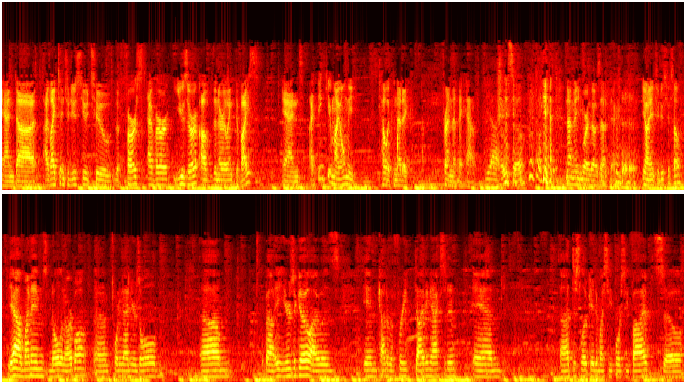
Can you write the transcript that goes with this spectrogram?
And uh, I'd like to introduce you to the first ever user of the Neuralink device. And I think you're my only telekinetic friend that I have. Yeah, I think so. yeah, not many more of those out there. You want to introduce yourself? yeah, my name's Noland Arbaugh. I'm 29 years old. Um, about eight years ago, I was in kind of a freak diving accident and uh, dislocated my C4, C5. So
